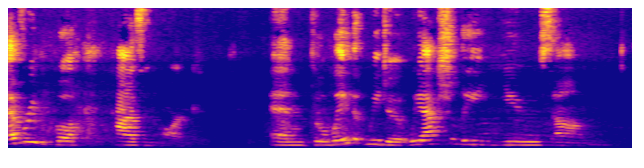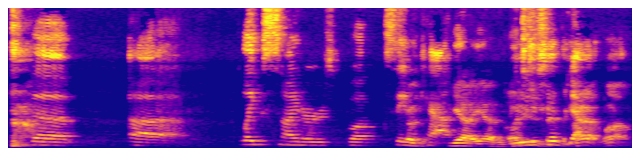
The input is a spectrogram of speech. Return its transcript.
every book has an arc, and the way that we do it, we actually use um, the uh, Blake Snyder's book "Save the Cat." Yeah, yeah. Oh, you just saved the Yeah. cat. Wow,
